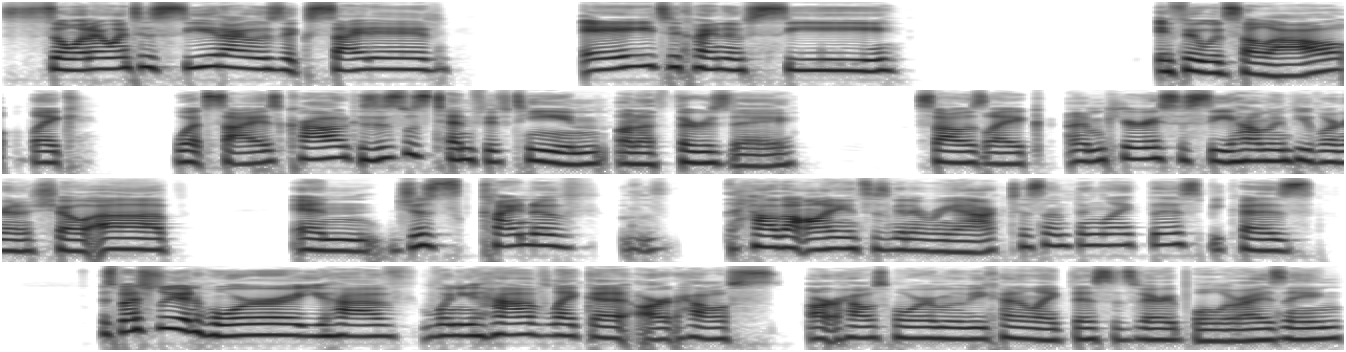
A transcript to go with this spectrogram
So when I went to see it, I was excited, A, to kind of see if it would sell out, like what size crowd, because this was 10 15 on a Thursday. So I was like, I'm curious to see how many people are going to show up and just kind of how the audience is going to react to something like this because especially in horror you have when you have like a art house art house horror movie kind of like this it's very polarizing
